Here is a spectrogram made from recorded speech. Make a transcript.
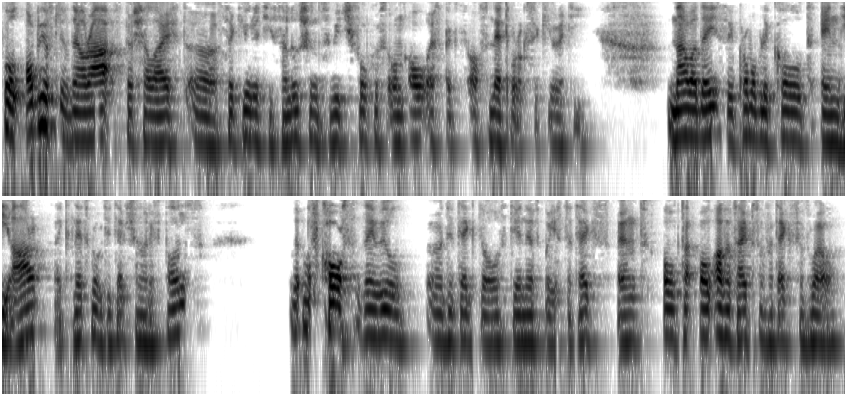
Well, obviously there are specialized uh, security solutions which focus on all aspects of network security. Nowadays, they probably called NDR, like network detection and response. Of course, they will uh, detect those DNS-based attacks and all, all other types of attacks as well,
